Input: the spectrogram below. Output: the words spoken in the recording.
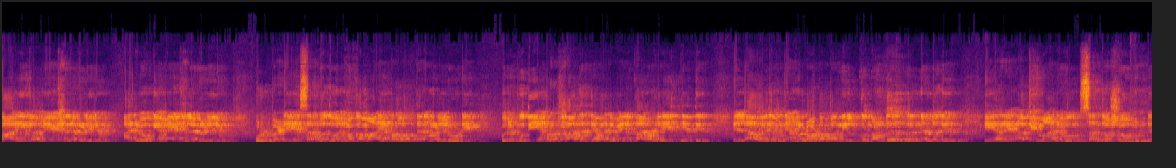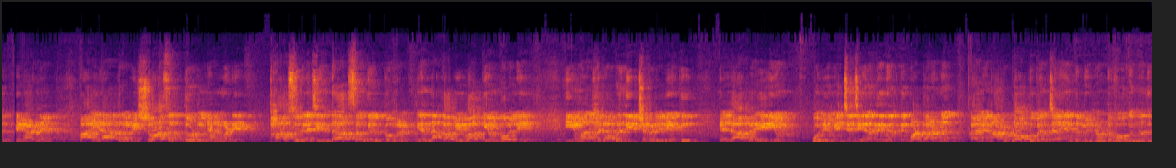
കായിക മേഖലകളിലും ആരോഗ്യ മേഖലകളിലും ഉൾപ്പെടെ സർവതോന്മുഖമായ പ്രവർത്തനങ്ങളിലൂടെ ഒരു പുതിയ പ്രഭാതത്തെ വരവേൽക്കാനുള്ള യജ്ഞത്തിൽ എല്ലാവരും ഞങ്ങളോടൊപ്പം നിൽക്കുന്നുണ്ട് എന്നുള്ളതിൽ ഏറെ അഭിമാനവും സന്തോഷവുമുണ്ട്. ആ യാത്ര വിശ്വാസത്തോട് ഞങ്ങളുടെ ഭാസുര ചിന്താസങ്കല്പങ്ങൾ എന്ന കവിവാക്യം പോലെ ഈ മധുര പ്രതീക്ഷകളിലേക്ക് എല്ലാവരെയും ഒരുമിച്ച് ചേർത്തി നിർത്തിക്കൊണ്ടാണ് കനങ്ങാട് ബ്ലോക്ക് പഞ്ചായത്ത് മുന്നോട്ട് പോകുന്നത്.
